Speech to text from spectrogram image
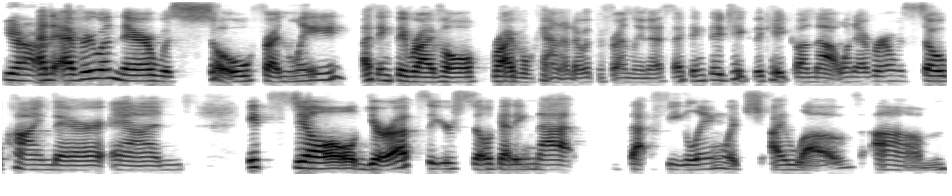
Yeah. And everyone there was so friendly. I think they rival rival Canada with the friendliness. I think they take the cake on that one. Everyone was so kind there and it's still Europe, so you're still getting that that feeling which I love um,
